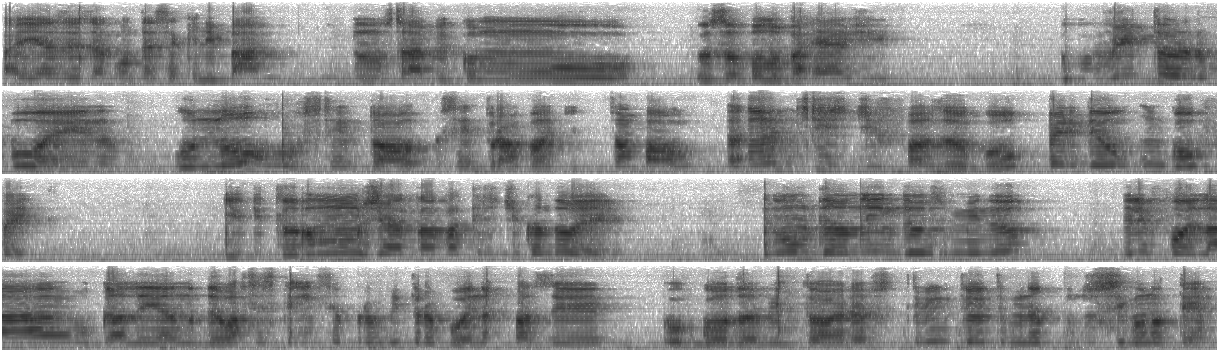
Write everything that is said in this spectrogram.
Aí às vezes acontece aquele barco. Não sabe como o São Paulo vai reagir. O Vitor Bueno, o novo central, centroavante de São Paulo, antes de fazer o gol, perdeu um gol feito. E todo mundo já estava criticando ele. Não deu nem dois minutos, ele foi lá, o Galeano deu assistência para o Vitor Bueno fazer o gol da vitória aos 38 minutos do segundo tempo.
